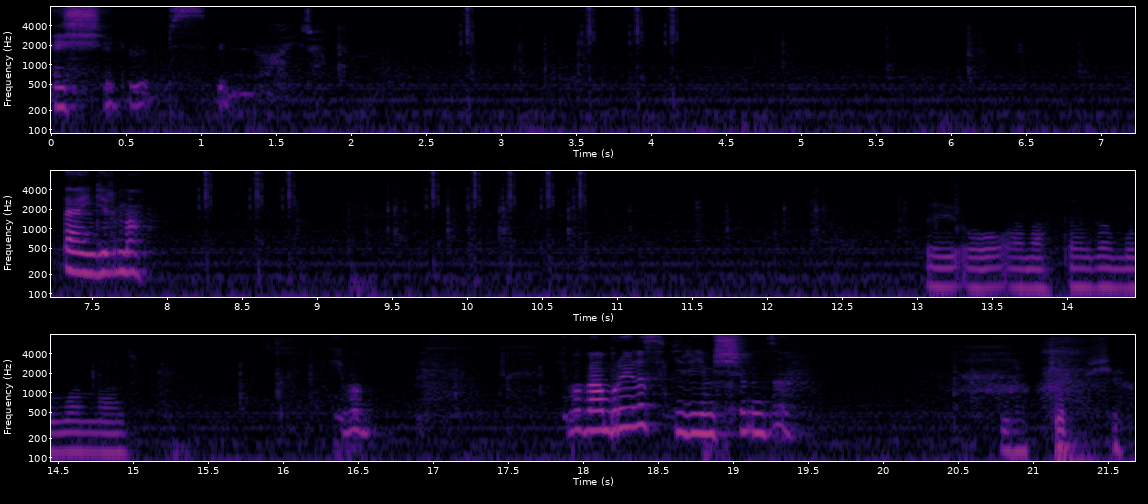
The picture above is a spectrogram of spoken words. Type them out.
Eşhedü bismillahirrahmanirrahim. Ben girmem. Dayı o anahtardan bulman lazım. İbo... İbo ben buraya nasıl gireyim şimdi? Yapacak bir şey yok.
